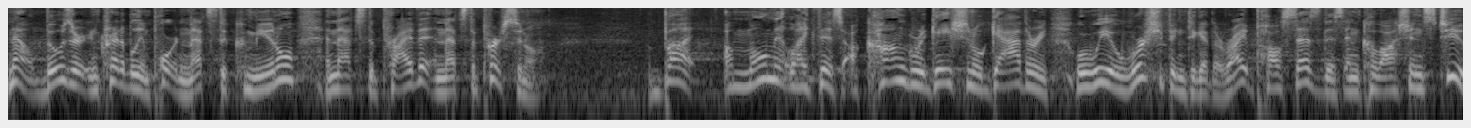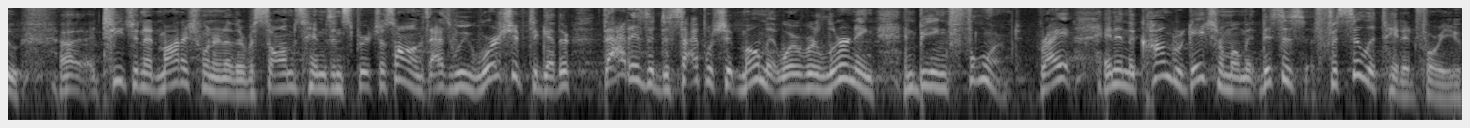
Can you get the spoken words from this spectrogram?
Now, those are incredibly important. That's the communal, and that's the private, and that's the personal. But a moment like this, a congregational gathering where we are worshiping together, right? Paul says this in Colossians 2 uh, teach and admonish one another with psalms, hymns, and spiritual songs. As we worship together, that is a discipleship moment where we're learning and being formed, right? And in the congregational moment, this is facilitated for you.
